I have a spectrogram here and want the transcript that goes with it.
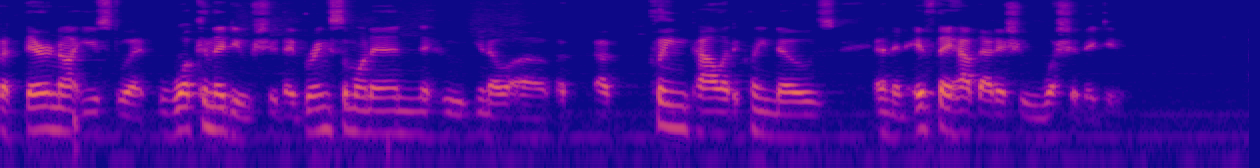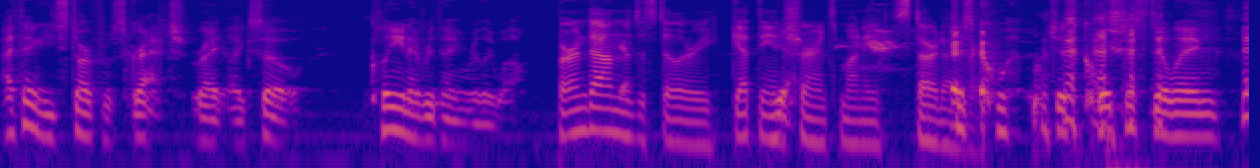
but they're not used to it, what can they do? Should they bring someone in who you know a, a, a clean palate, a clean nose, and then if they have that issue, what should they do? I think you start from scratch, right? Like so, clean everything really well. Burn down the distillery, get the Yeah. insurance money, start over. Just qu- just quit distilling.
